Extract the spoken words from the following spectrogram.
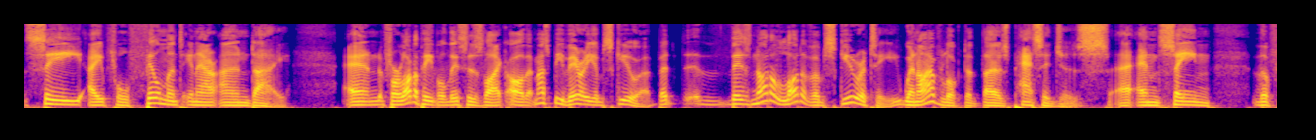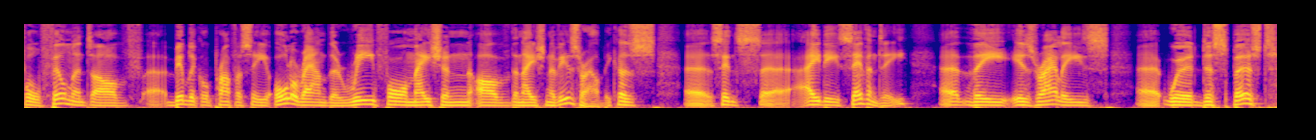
see a fulfillment in our own day. And for a lot of people, this is like, oh, that must be very obscure. But uh, there's not a lot of obscurity when I've looked at those passages uh, and seen the fulfillment of uh, biblical prophecy all around the reformation of the nation of Israel. Because uh, since uh, AD 70, uh, the Israelis uh, were dispersed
